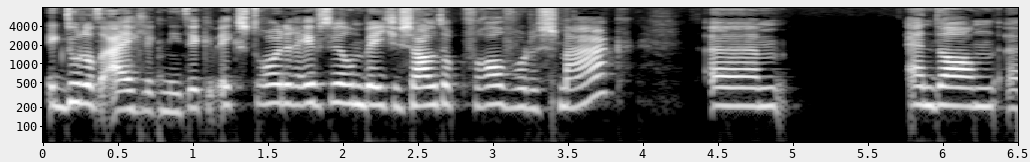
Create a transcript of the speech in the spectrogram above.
ik doe dat eigenlijk niet. Ik, ik strooi er eventueel een beetje zout op, vooral voor de smaak. Um, en dan uh,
